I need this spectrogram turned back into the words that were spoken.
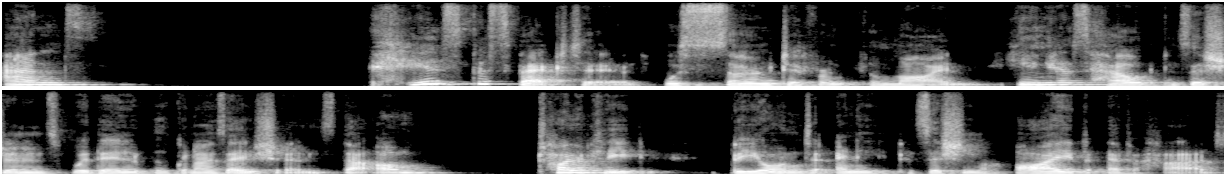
And his perspective was so different from mine. He has held positions within organizations that are totally beyond any position I've ever had.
